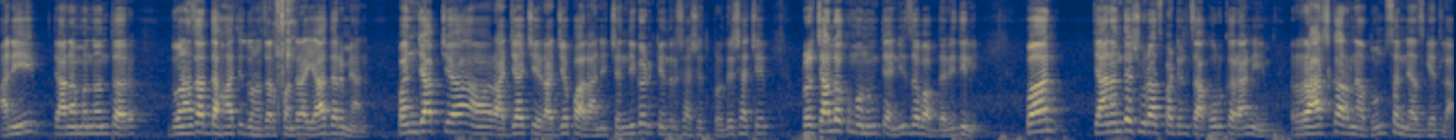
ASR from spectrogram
आणि त्यानंतर दोन हजार दहा ते दोन हजार पंधरा या दरम्यान पंजाबच्या राज्याचे राज्यपाल आणि चंदीगड केंद्रशासित प्रदेशाचे प्रचालक म्हणून त्यांनी जबाबदारी दिली. पण त्यानंतर शिवराज पाटील चाकूरकरांनी राजकारणातून संन्यास घेतला.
